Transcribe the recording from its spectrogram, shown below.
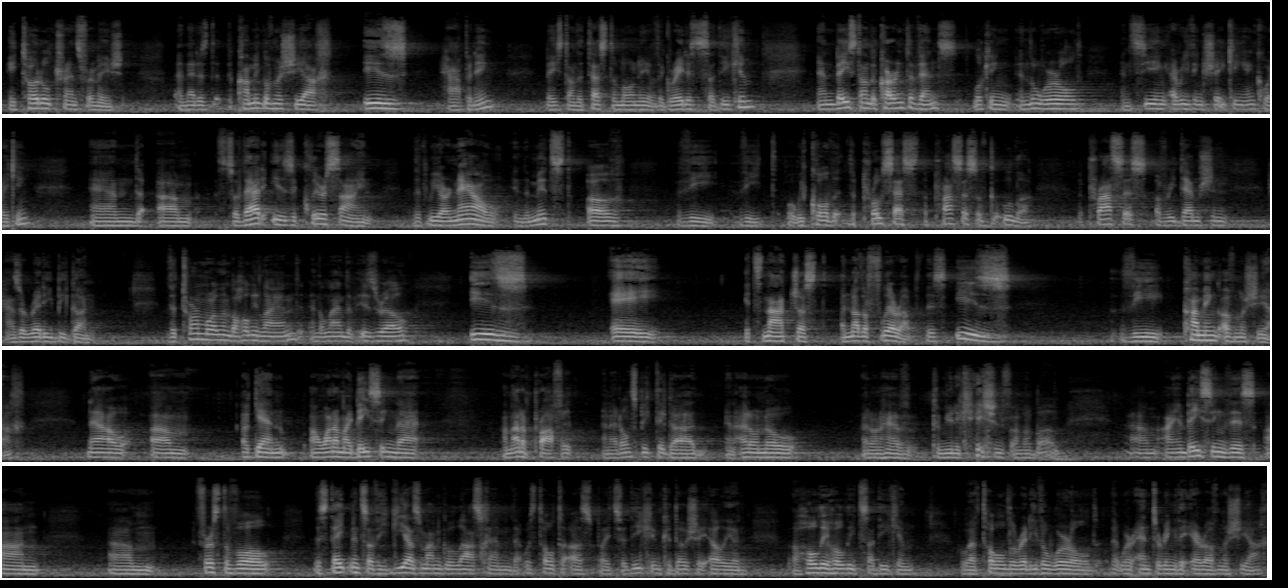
a total transformation. And that is the coming of Mashiach is happening based on the testimony of the greatest tzaddikim and based on the current events, looking in the world and seeing everything shaking and quaking. And um, so that is a clear sign that we are now in the midst of the, the what we call the, the process, the process of Geula, the process of redemption has already begun. The turmoil in the Holy Land, in the land of Israel, is a, it's not just another flare up. This is the coming of Mashiach. Now, um, again, on what am I basing that? I'm not a prophet, and I don't speak to God, and I don't know, I don't have communication from above. Um, I am basing this on, um, first of all, the statements of Higia Zman Geulaschem that was told to us by Tzaddikim Kedoshei Elyon, the holy, holy Tzaddikim, who have told already the world that we're entering the era of Mashiach.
